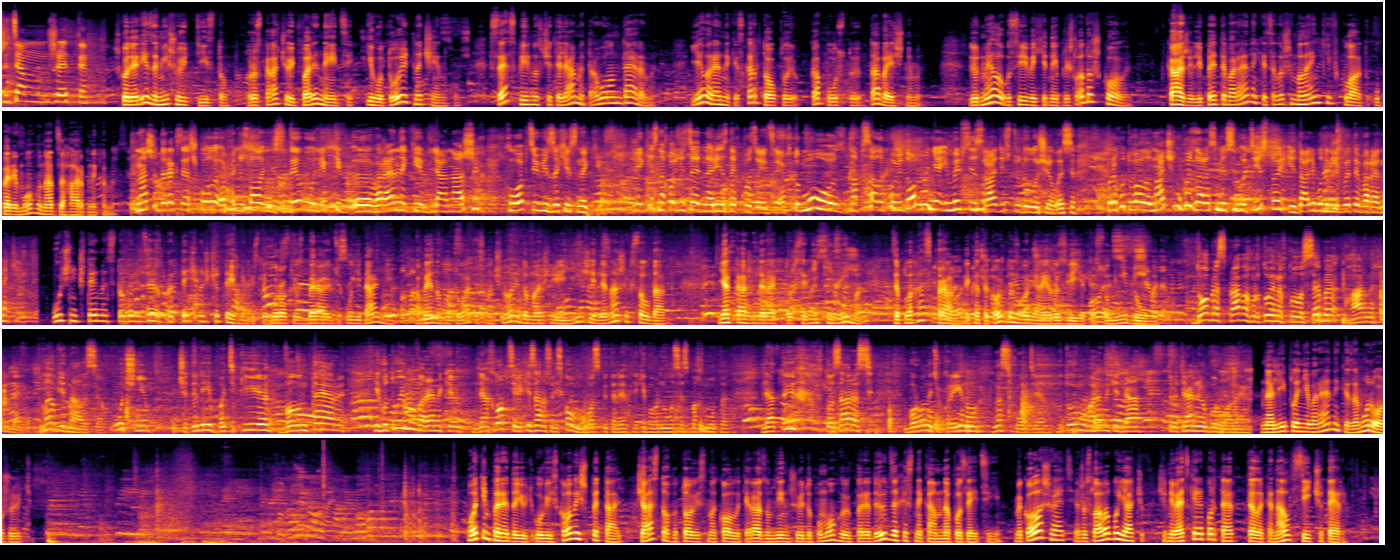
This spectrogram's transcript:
життям жити. Школярі замішують тісто, розкачують варениці і готують начинку. Все спільно з вчителями та волонтерами. Є вареники з картоплею, капустою та вишнями. Людмила у свій вихідний прийшла до школи. Каже, ліпити вареники це лише маленький вклад у перемогу над загарбниками. Наша дирекція школи організувала ініціативу ліпки е, вареників для наших хлопців і захисників, які знаходяться на різних позиціях. Тому написали повідомлення, і ми всі з радістю долучилися. Приготували начинку, зараз місимо тісто і далі будемо ліпити вареники. Учні 14-го ліцею практично щотижня після уроків збираються у їдальні, аби наготувати смачної домашньої їжі для наших солдат. Як каже директор Сергій Кізіма, це блага справа, яка також дозволяє розвіяти сумні думи. Добра справа гуртує навколо себе гарних людей. Ми об'єдналися учні, вчителі, батьки, волонтери і готуємо вареники для хлопців, які зараз у військовому госпіталі, які повернулися з Бахмута, для тих, хто зараз боронить Україну на сході. Готуємо вареники для територіальної оборони. Наліплені вареники заморожують. Потім передають у військовий шпиталь. Часто готові смаколики разом з іншою допомогою передають захисникам на позиції. Микола Швець, Ярослава Боячук, Чернівецький репортер, телеканал Сі 4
